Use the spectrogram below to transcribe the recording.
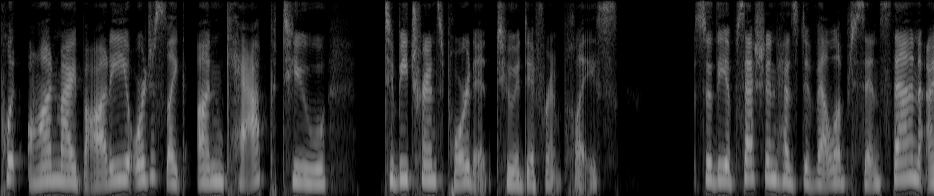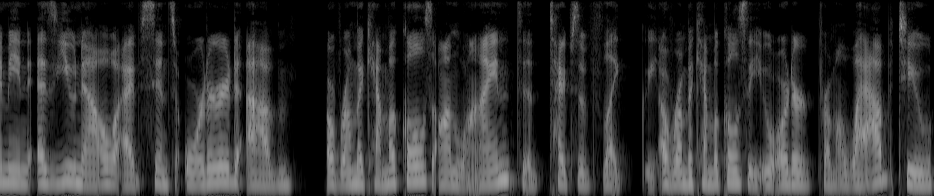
put on my body or just like uncap to to be transported to a different place. So the obsession has developed since then. I mean, as you know, I've since ordered um aroma chemicals online, the types of like aroma chemicals that you order from a lab to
